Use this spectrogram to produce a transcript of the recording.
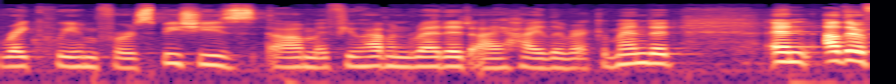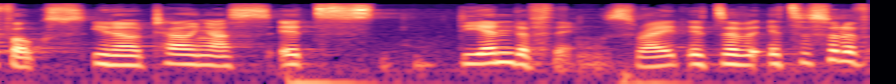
Requiem for a Species. Um, if you haven't read it, I highly recommend it. And other folks, you know, telling us it's the end of things. Right? It's a it's a sort of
